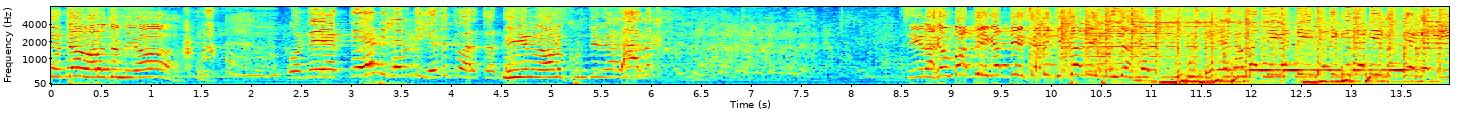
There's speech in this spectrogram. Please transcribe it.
நீ தான் வர சொன்னியா? உன்னைய தேனில இருந்து எதுக்கு வர சொன்னேன்? நீ நானும் குண்டிதான் நாளுக்கு- சீரகம் பத்தி கட்டி செடிக்கு செடி கட்டி. செடிக்கு கட்டி.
